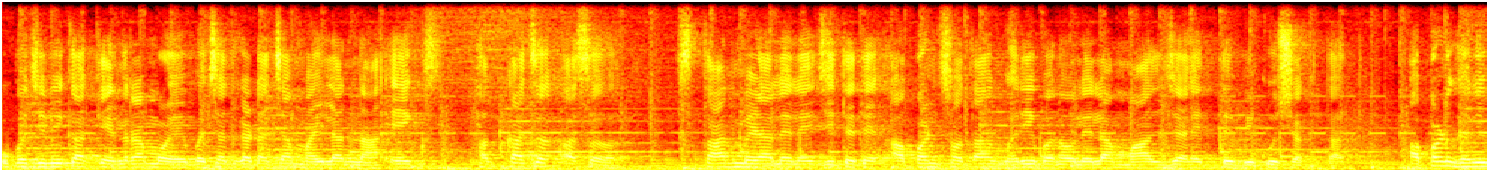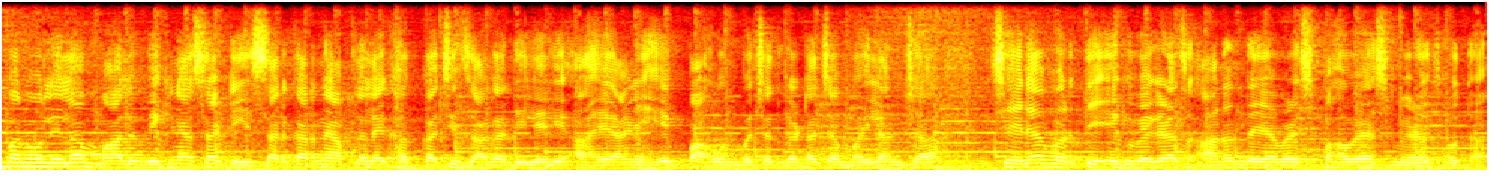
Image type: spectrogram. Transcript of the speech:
उपजीविका केंद्रामुळे बचत गटाच्या महिलांना एक हक्काचं असं स्थान मिळालेलं आहे जिथे ते आपण स्वतः घरी बनवलेला माल जे आहेत ते विकू शकतात. आपण घरी बनवलेला माल विकण्यासाठी सरकारने आपल्याला एक हक्काची जागा दिलेली आहे आणि हे पाहून बचत गटाच्या महिलांच्या चेहऱ्यावरती एक वेगळाच आनंद यावेळेस पाहावयास मिळत होता.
